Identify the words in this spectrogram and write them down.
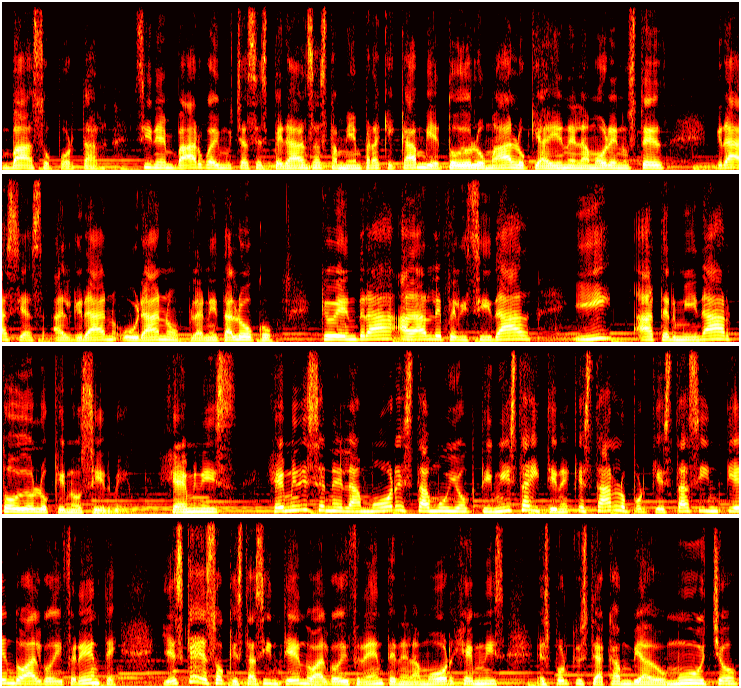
va a soportar. Sin embargo, hay muchas esperanzas también para que cambie todo lo malo que hay en el amor en usted, gracias al gran Urano, planeta loco, que vendrá a darle felicidad y a terminar todo lo que nos sirve. Géminis. Géminis en el amor está muy optimista y tiene que estarlo porque está sintiendo algo diferente. Y es que eso que está sintiendo algo diferente en el amor, Géminis, es porque usted ha cambiado mucho,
